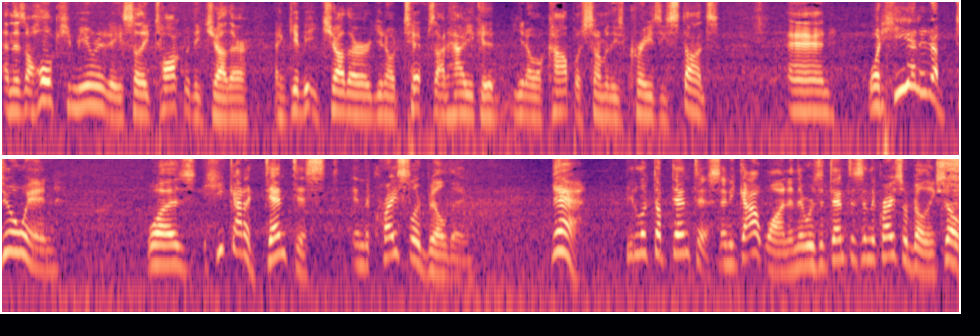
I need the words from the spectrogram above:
and there's a whole community, so they talk with each other and give each other, you know, tips on how you could, you know, accomplish some of these crazy stunts. And what he ended up doing was he got a dentist in the Chrysler building. Yeah, he looked up dentists and he got one, and there was a dentist in the Chrysler building. So,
